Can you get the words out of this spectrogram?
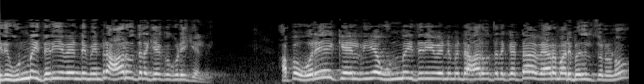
இது உண்மை தெரிய வேண்டும் என்று ஆர்வத்தில் கேட்கக்கூடிய கேள்வி. அப்ப ஒரே கேள்வியை உண்மை தெரிய வேண்டும் என்று ஆர்வத்தில் கேட்டா வேற மாதிரி பதில் சொல்லணும்.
